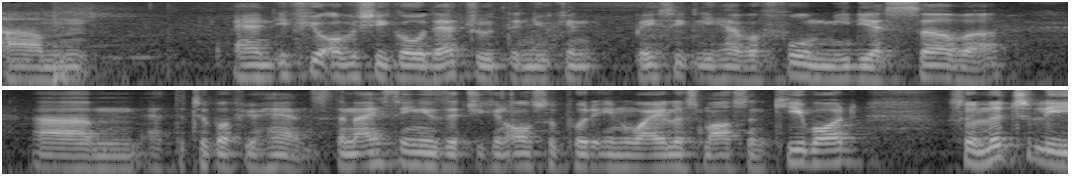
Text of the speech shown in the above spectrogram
um, and if you obviously go that route then you can basically have a full media server um, at the tip of your hands. The nice thing is that you can also put in wireless mouse and keyboard. So literally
